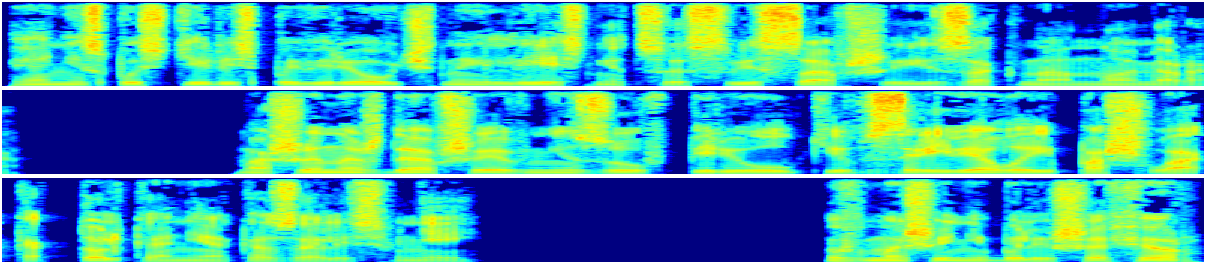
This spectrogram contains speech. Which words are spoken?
и они спустились по веревочной лестнице, свисавшей из окна номера. Машина, ждавшая внизу в переулке, взревела и пошла, как только они оказались в ней. В машине были шофер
